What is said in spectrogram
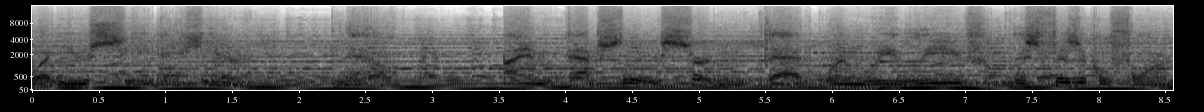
what you see and hear now. I am absolutely certain that when we leave this physical form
